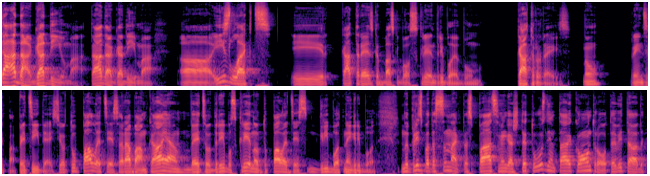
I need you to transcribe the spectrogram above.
Tādā gadījumā, tādā gadījumā uh, izlekts ir katru reizi, kad basketbols skrien driblēt bumbu. Katru reizi. Nu, Principā, pēc idejas. Jo tu palicies ar abām kājām, veicot driblu, skrienot, tu palicies gribot, negribot. Nu, principā tas sanāk tas pats. Vienkārši te tu uzņem tā ir kontrole. Tev ir tāda,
